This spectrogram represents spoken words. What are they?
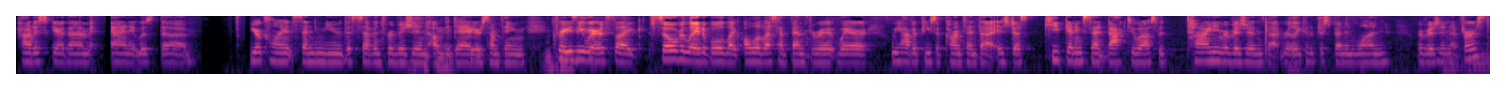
how to scare them, and it was the your client sending you the seventh revision of the day or something crazy where it's like so relatable like all of us have been through it where we have a piece of content that is just keep getting sent back to us with tiny revisions that really could have just been in one revision at first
